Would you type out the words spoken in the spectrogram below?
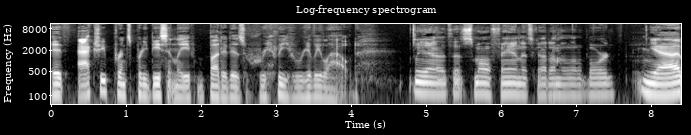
It actually prints pretty decently, but it is really, really loud. Yeah, it's that small fan that's got on the little board. Yeah,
